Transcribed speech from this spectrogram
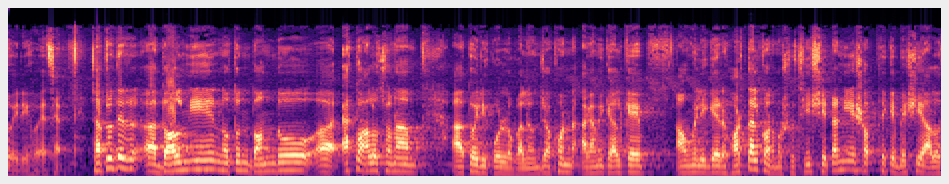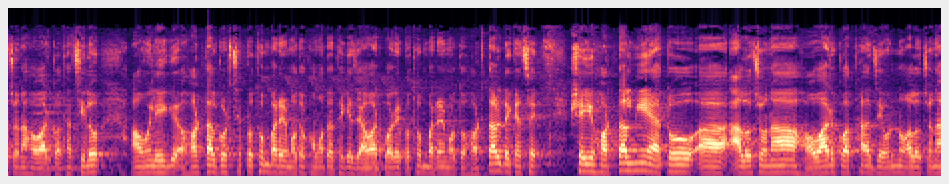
তৈরি হয়েছে। ছাত্রদের দল নিয়ে নতুন দ্বন্দ্ব এত আলোচনা তৈরি করল কারণ যখন আগামীকালকে আওয়ামী লীগের হরতাল কর্মসূচি, সেটা নিয়ে সব থেকে বেশি আলোচনা হওয়ার কথা ছিল। আওয়ামী লীগ হরতাল করছে প্রথমবারের মতো ক্ষমতা থেকে যাওয়ার পরে প্রথমবারের মতো হরতাল ডেকেছে। সেই হরতাল নিয়ে এত আলোচনা হওয়ার কথা, যে অন্য আলোচনা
